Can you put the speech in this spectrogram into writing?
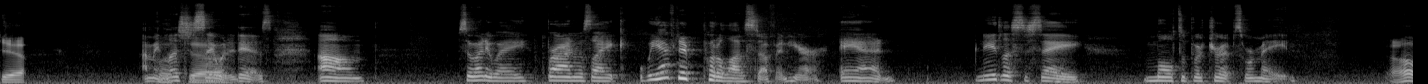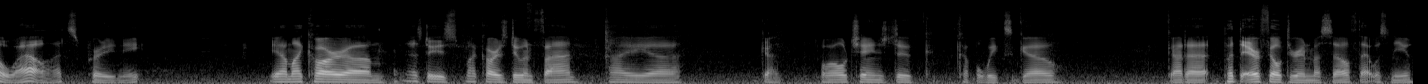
Yeah. I mean, But, let's just say uh, what it is. Um so anyway, Brian was like, "We have to put a lot of stuff in here." And needless to say, multiple trips were made. Oh wow, that's pretty neat. Yeah, my car, um, as dudes, my car is doing fine. I uh, got oil changed a c- couple weeks ago. Got to put the air filter in myself. That was new,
